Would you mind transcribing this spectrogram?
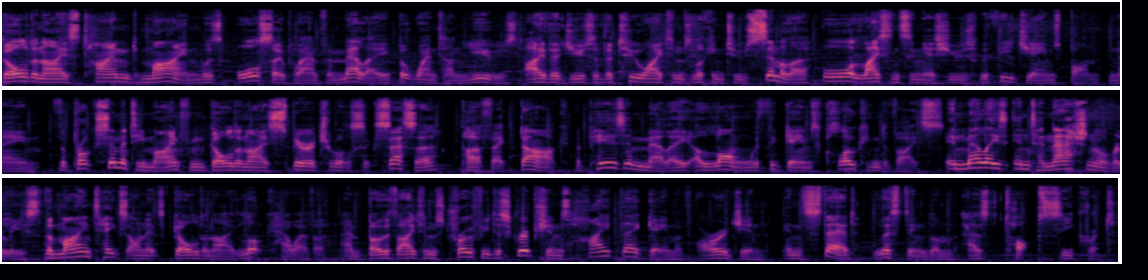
GoldenEye's Timed Mine was also planned for Melee but went unused, either due to the two items looking too similar or licensing issues with the James Bond name. The Proximity Mine from GoldenEye's spiritual successor successor, Perfect Dark, appears in Melee along with the game's cloaking device. In Melee's international release, the mine takes on its GoldenEye look, however, and both items' trophy descriptions hide their game of origin, instead listing them as top secret.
